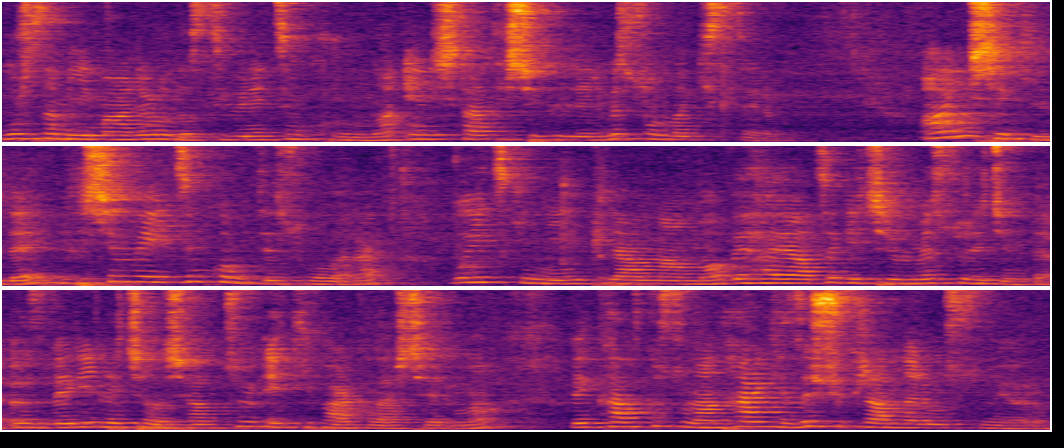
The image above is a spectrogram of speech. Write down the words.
Bursa Mimarlar Odası Yönetim Kurulu'na en içten teşekkürlerimi sunmak isterim. Aynı şekilde Bilişim ve Eğitim Komitesi olarak bu etkinliğin planlanma ve hayata geçirilme sürecinde özveriyle çalışan tüm ekip arkadaşlarıma ve katkı sunan herkese şükranlarımı sunuyorum.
